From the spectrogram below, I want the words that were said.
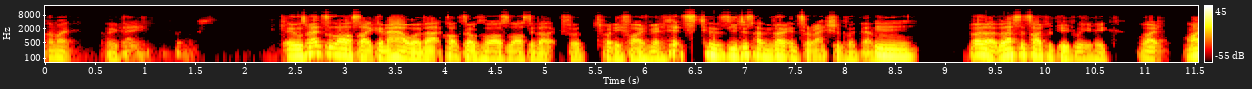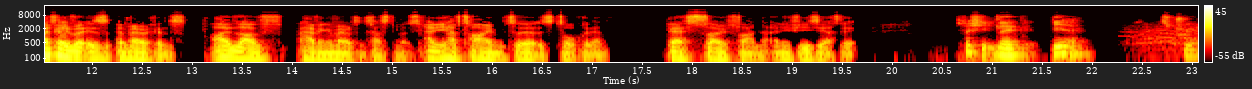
I'm like, okay. It was meant to last like an hour. That cocktail class lasted like for 25 minutes because you just had no interaction with them. Mm. But no, that's the type of people you meet. Like my favorite is Americans. I love having American customers, and you have time to, to talk with them. They're so fun and enthusiastic. Especially like yeah, it's true.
